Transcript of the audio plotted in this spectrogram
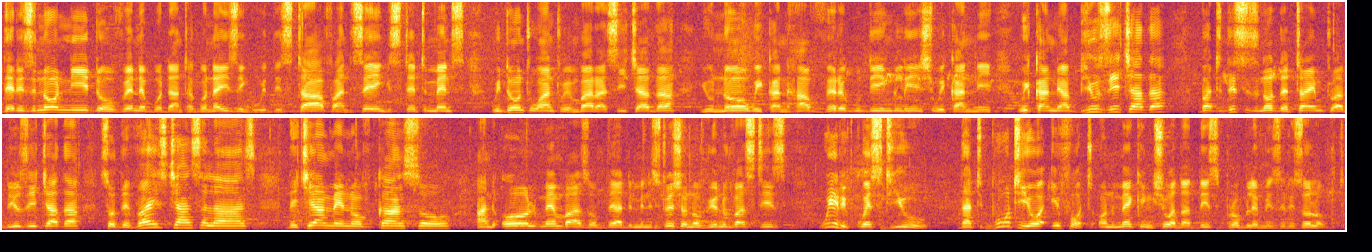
There is no need of anybody antagonizing with the staff and saying statements. We don't want to embarrass each other. You know, we can have very good English, we can, we can abuse each other, but this is not the time to abuse each other. So the vice chancellors, the chairman of council, and all members of the administration of universities, we request you that put your effort on making sure that this problem is resolved.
